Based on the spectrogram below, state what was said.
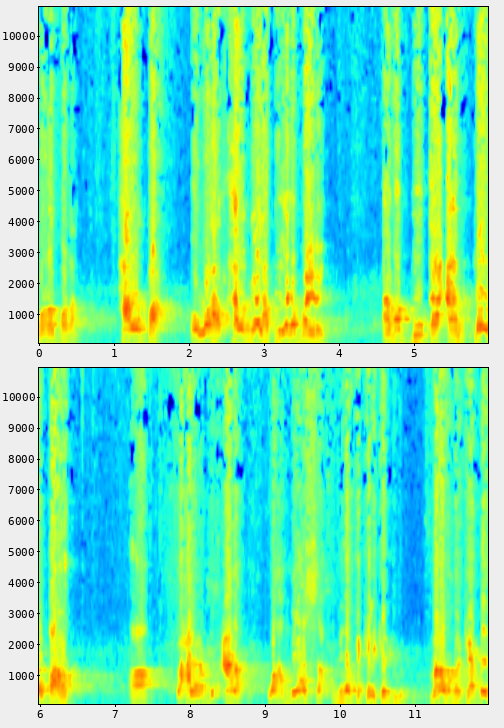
baro badan. Hal bar oo waa hal meel haddii laga mayray. Ama buqacan dhowr barood. Waxaa la dhaha buqcada waa meesha midabka kale ka duwan. Maradu marka hadday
